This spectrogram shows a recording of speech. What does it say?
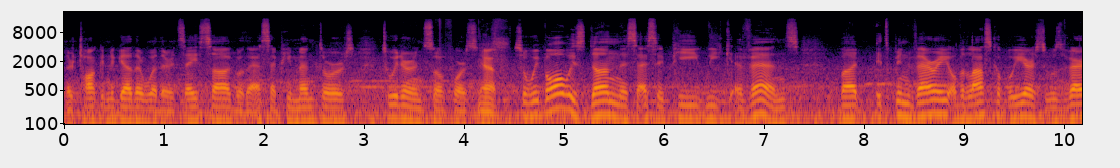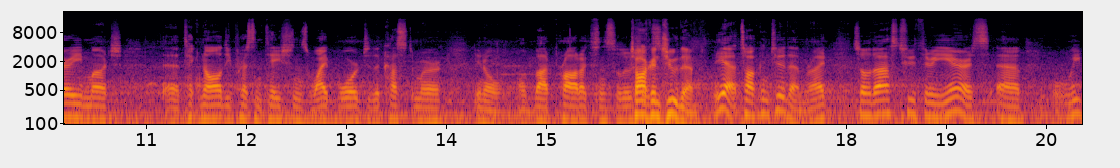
they're talking together, whether it's ASUG or the SAP mentors, Twitter and so forth. Yeah. So we've always done this SAP week events, but it's been very, over the last couple of years, it was very much uh, technology presentations, whiteboard to the customer, you know, about products and solutions. Talking to them. Yeah, talking to them, right? So the last two, three years, uh, we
